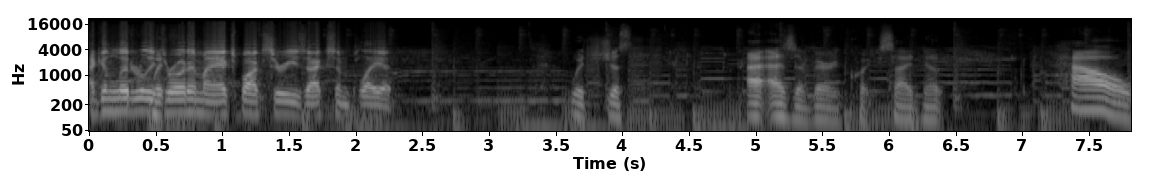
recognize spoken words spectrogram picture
I can literally Wait. throw it in my Xbox Series X and play it. which just as a very quick side note, how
